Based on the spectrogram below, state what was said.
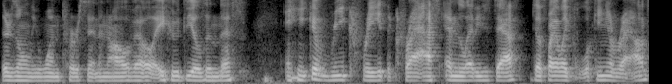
there's only one person in all of LA who deals in this. And he could recreate the crash and Letty's death just by like looking around.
